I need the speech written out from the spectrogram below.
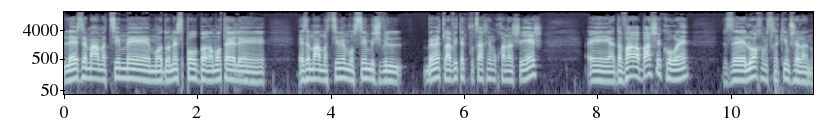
ולאיזה מאמצים אה, מועדוני ספורט ברמות האלה, איזה מאמצים הם עושים בשביל באמת להביא את הקבוצה הכי מוכנה שיש. Uh, הדבר הבא שקורה זה לוח המשחקים שלנו.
